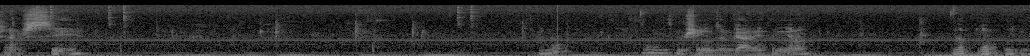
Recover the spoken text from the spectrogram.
shall see. No, these machines have got anything in them. Nope, nope. Mm-mm.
